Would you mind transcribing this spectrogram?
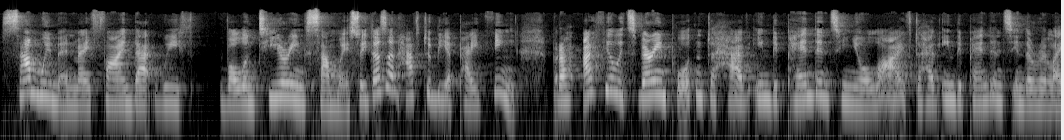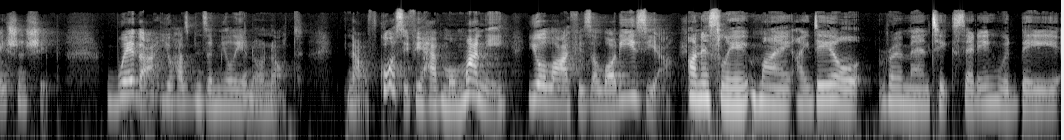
Some women may find that with volunteering somewhere. So it doesn't have to be a paid thing. But I, I feel it's very important to have independence in your life, to have independence in the relationship, whether your husband's a million or not. Now, of course, if you have more money, your life is a lot easier. Honestly, my ideal romantic setting would be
